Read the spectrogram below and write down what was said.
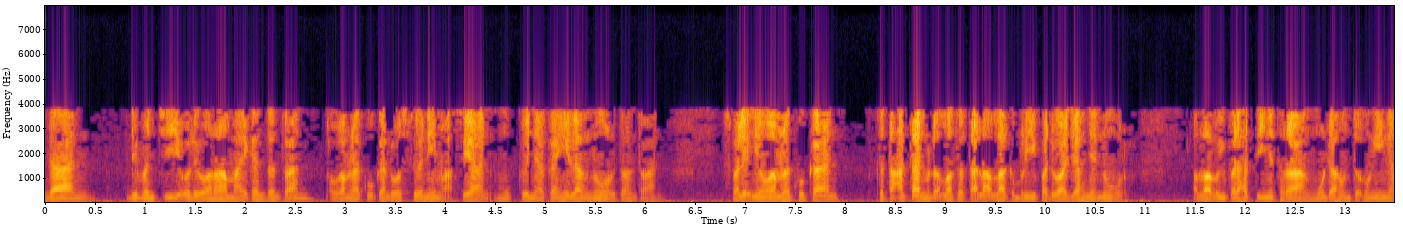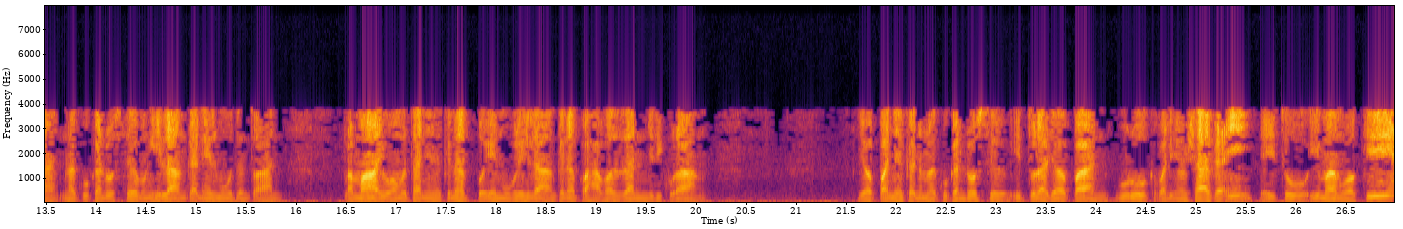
Dan dibenci oleh orang ramai. Kan tuan-tuan? Orang melakukan dosa ni maksiat mukanya akan hilang nur tuan-tuan. Sebaliknya orang melakukan ketaatan kepada Allah SWT Allah akan beri pada wajahnya nur Allah beri pada hatinya terang Mudah untuk mengingat Melakukan dosa menghilangkan ilmu tuan-tuan. Ramai orang bertanya Kenapa ilmu boleh hilang? Kenapa hafazan jadi kurang? Jawapannya kerana melakukan dosa. Itulah jawapan guru kepada Imam Syafi'i Iaitu Imam Waqi'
